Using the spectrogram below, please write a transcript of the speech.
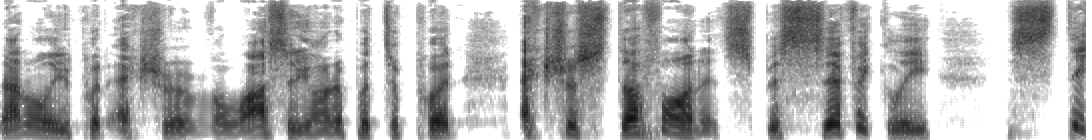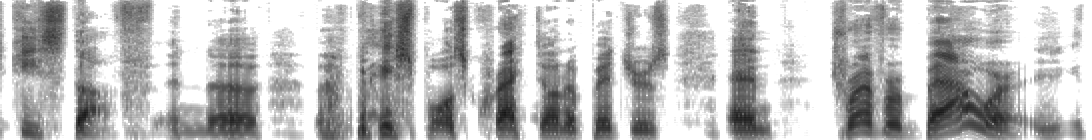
not only to put extra velocity on it, but to put extra stuff on it, specifically sticky stuff. And uh, baseball's cracked down on pitchers. And Trevor Bauer, it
